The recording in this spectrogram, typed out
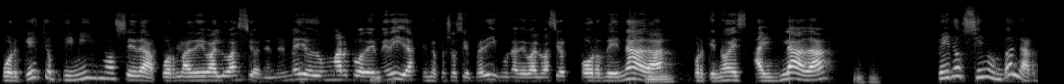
porque este optimismo se da por la devaluación en el medio de un marco de medidas, que es lo que yo siempre digo, una devaluación ordenada, porque no es aislada, pero sin un dólar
